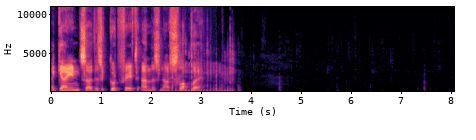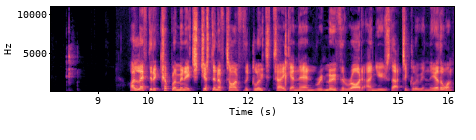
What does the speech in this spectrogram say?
again so there's a good fit and there's no slop there. I left it a couple of minutes, just enough time for the glue to take and then remove the rod and use that to glue in the other one.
